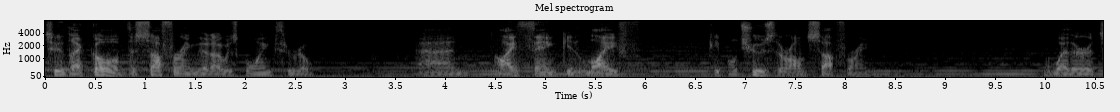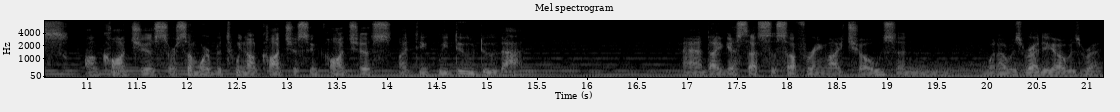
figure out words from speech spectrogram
to let go of the suffering that I was going through. And I think in life, people choose their own suffering. Whether it's unconscious or somewhere between unconscious and conscious, I think we do do that. And I guess that's the suffering I chose. And when I was ready, I was ready.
